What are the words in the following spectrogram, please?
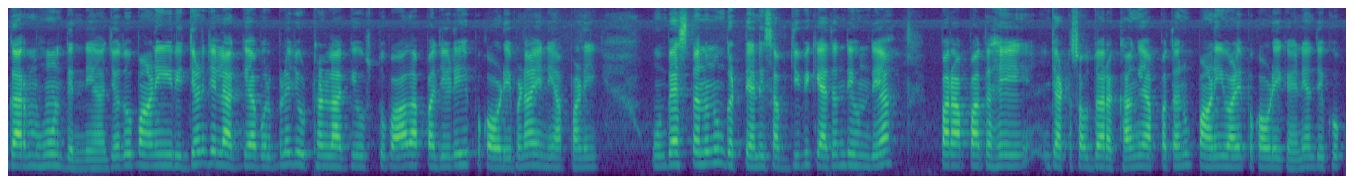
ਗਰਮ ਹੋਣ ਦਿੰਨੇ ਆ ਜਦੋਂ ਪਾਣੀ ਰਿੱਝਣ ਜੇ ਲੱਗ ਗਿਆ, ਬੁਲਬੁਲੇ ਜੇ ਉੱਠਣ ਲੱਗ ਗਏ, ਉਸ ਤੋਂ ਬਾਅਦ ਆਪਾਂ ਜਿਹੜੇ ਇਹ ਪਕੌੜੇ ਬਣਾਏ ਨੇ ਆਪਾਂ ਨੇ ਉਹ ਵੈਸੇ ਤਾਂ ਉਹਨਾਂ ਨੂੰ ਗੱਟਿਆਂ ਦੀ ਸਬਜ਼ੀ ਵੀ ਕਹਿ ਦਿੰਦੇ ਹੁੰਦੇ ਆ, ਪਰ ਆਪਾਂ ਤਾਂ ਇਹ ਜੱਟ ਸੌਦਾ ਰੱਖਾਂਗੇ। ਆਪਾਂ ਤਾਂ ਇਹਨੂੰ ਪਾਣੀ ਵਾਲੇ ਪਕੌੜੇ ਕਹਿੰਦੇ ਆ ਦੇਖੋ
